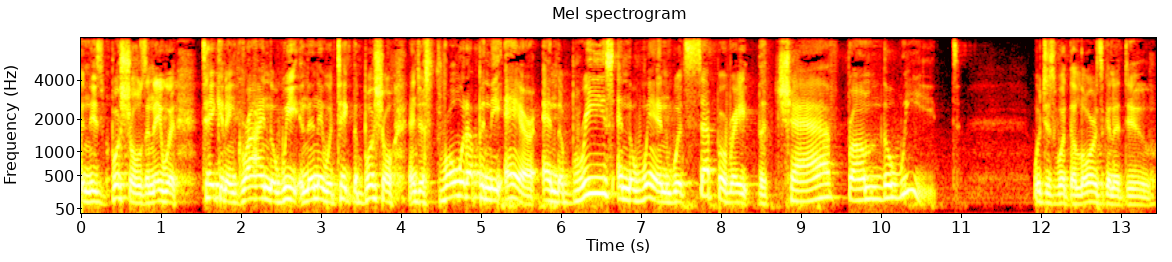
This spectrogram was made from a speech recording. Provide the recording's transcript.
in these bushels and they would take it and grind the wheat and then they would take the bushel and just throw it up in the air and the breeze and the wind would separate the chaff from the wheat, which is what the Lord's going to do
